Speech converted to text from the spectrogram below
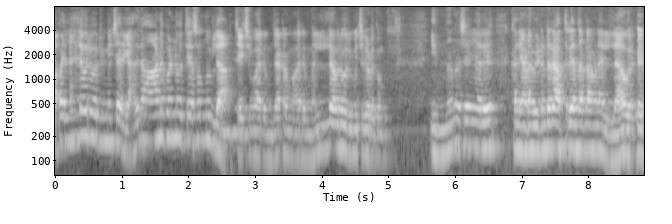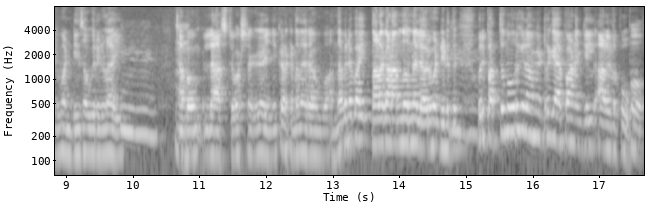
അപ്പൊ എല്ലാവരും ഒരുമിച്ചായിരിക്കും. അതിൽ ആണ് പെണ്ണ് വ്യത്യാസമൊന്നുമില്ല ചേച്ചിമാരും ചേട്ടന്മാരും എല്ലാവരും ഒരുമിച്ച് കിടക്കും. ഇന്നെന്ന് വെച്ച് കഴിഞ്ഞാൽ കല്യാണ വീടിന്റെ രാത്രി എന്താണ്ടാവണ? എല്ലാവർക്കും ഒരു വണ്ടിയും സൗകര്യങ്ങളായി. അപ്പം ലാസ്റ്റ് ഭക്ഷണമൊക്കെ കഴിഞ്ഞ് കിടക്കേണ്ട നേരമാകുമ്പോ എന്നാ പിന്നെ ബൈ നാളെ കാണാം എന്ന് പറഞ്ഞാൽ എല്ലാവരും വണ്ടി എടുത്ത് ഒരു പത്ത് നൂറ് കിലോമീറ്റർ ഗ്യാപ്പ് ആണെങ്കിൽ ആളുകൾ പോകും.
